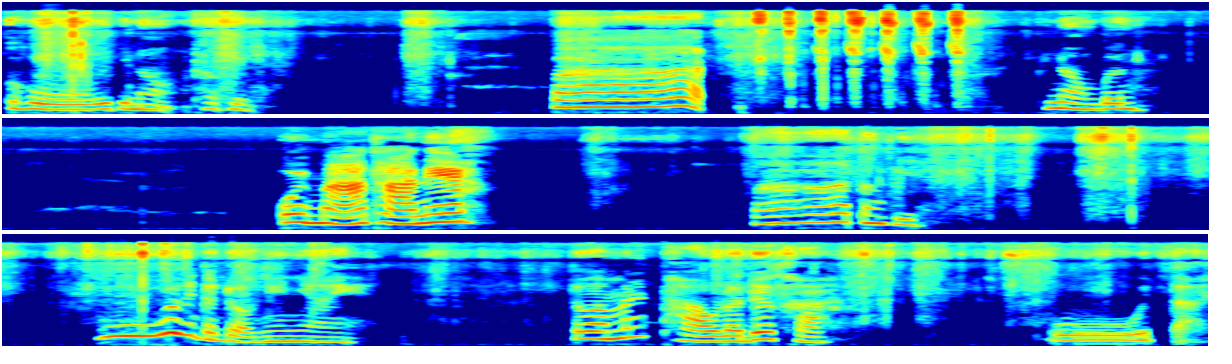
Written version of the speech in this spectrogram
โอ้โหพี่น้องเท่าพี่ปาด พี่น้องเบิงโอ้ยหมาทาเนี่ยป้าตั้งพี่อู้ยเป็นแต่ดอกใหญ่ๆ แต่ว่ามันเถาแล้วเด้อค่ะอู้ยตาย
